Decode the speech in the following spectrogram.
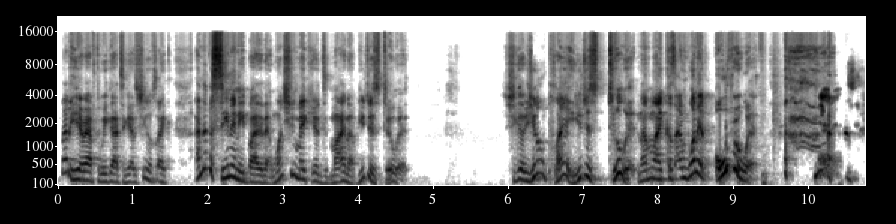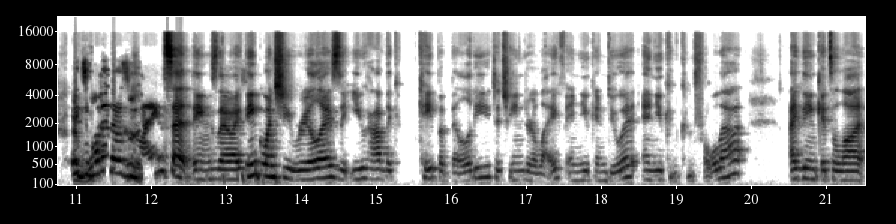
about a year after we got together, she was like, I never seen anybody that once you make your mind up, you just do it. She goes, You don't play, you just do it. And I'm like, Because I want it over with. it's one of those mindset things, though. I think once you realize that you have the capability to change your life and you can do it and you can control that, I think it's a lot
